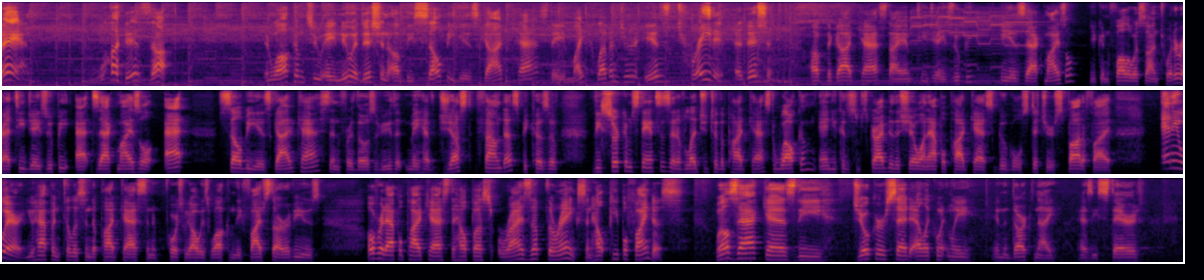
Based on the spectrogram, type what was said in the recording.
man, what is up? And welcome to a new edition of the Shelley is Godcast, a Mike Clevinger is traded edition of the Godcast. I am TJ Zuppe. He is Zack Meisel. You can follow us on Twitter at TJ Zuppe, at Zack Meisel, at Shelley is Godcast. And for those of you that may have just found us because of the circumstances that have led you to the podcast, welcome. And you can subscribe to the show on Apple Podcasts, Google, Stitcher, Spotify, anywhere you happen to listen to podcasts. And of course, we always welcome the five star reviews over at Apple Podcasts to help us rise up the ranks and help people find us. Well, Zack, as the Joker said eloquently in The Dark Knight as he stared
